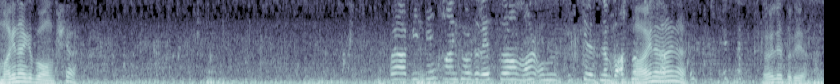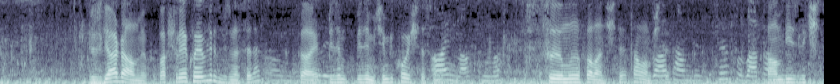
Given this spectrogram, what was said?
Marina gibi olmuş ya. Bayağı bildiğin sanki orada restoran var. Onun iskelesine bağlı. Aynen aynen. Öyle duruyor. Rüzgar da almıyor. Bak şuraya koyabiliriz biz mesela. Gayet bizim bizim için bir koy işte sana. Aynen aslında. Sığımı falan işte. Tamam işte. Zaten biz zaten Tam bizlik işte.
